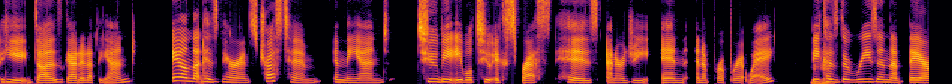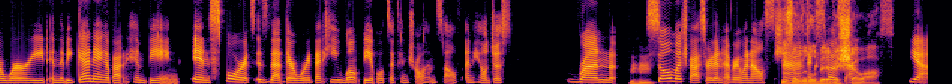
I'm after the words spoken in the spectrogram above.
he does get it at the end, and that his parents trust him in the end to be able to express his energy in an appropriate way. Because the reason that they are worried in the beginning about him being in sports is that they're worried that he won't be able to control himself and he'll just run hmm so much faster than everyone else. He's a little bit of a expose them. show off. Yeah.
